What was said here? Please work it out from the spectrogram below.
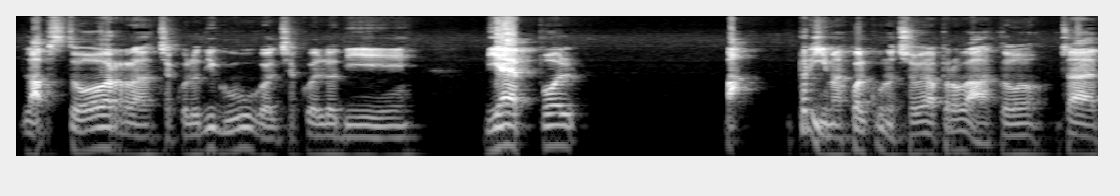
l'app store, c'è quello di Google, c'è quello di, di Apple, ma prima qualcuno ci aveva provato, cioè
